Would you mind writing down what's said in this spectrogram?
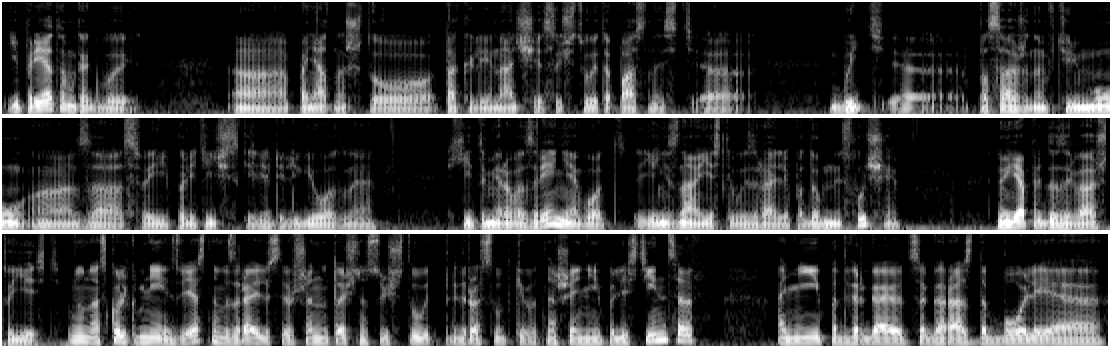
и при этом, как бы, э, понятно, что так или иначе существует опасность э, быть э, посаженным в тюрьму э, за свои политические или религиозные какие-то мировоззрения, вот, я не знаю, есть ли в Израиле подобные случаи, но я подозреваю, что есть. Ну, насколько мне известно, в Израиле совершенно точно существуют предрассудки в отношении палестинцев. Они подвергаются гораздо более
